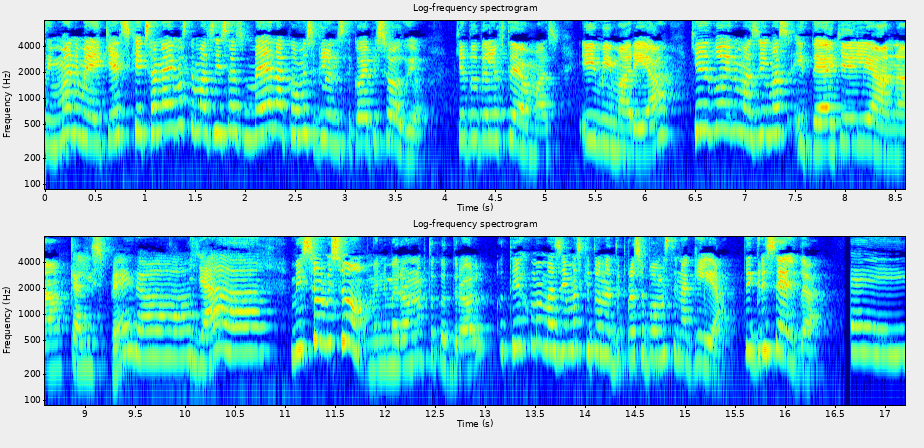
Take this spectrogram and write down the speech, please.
Είμαστε οι Moneymakers και ξανά είμαστε μαζί σας με ένα ακόμη συγκλονιστικό επεισόδιο. Και το τελευταίο μας. Είμαι η Μαρία και εδώ είναι μαζί μας η Τέα και η Λιάνα. Καλησπέρα! Γεια! Μισό, μισό! Με ενημερώνουν από το κοντρόλ ότι έχουμε μαζί μας και τον αντιπρόσωπό μας στην Αγγλία, την Κρυσέλντα. Hey,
